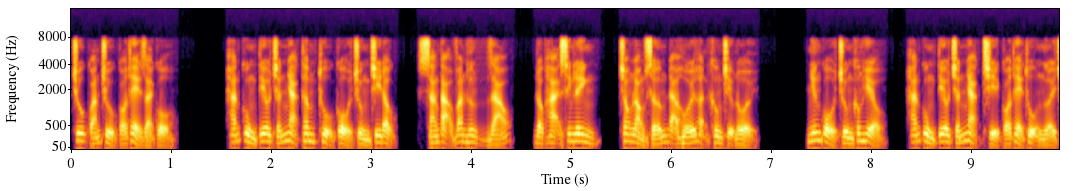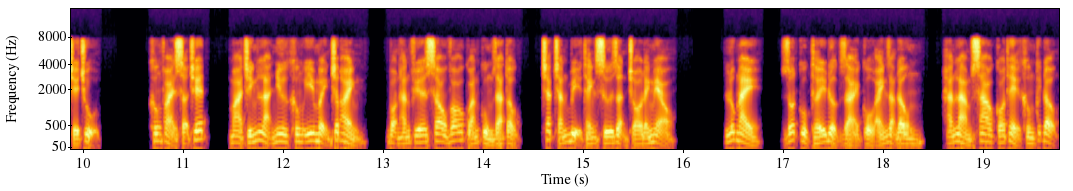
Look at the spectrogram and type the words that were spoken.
chu quán chủ có thể giải cổ. Hắn cùng tiêu chấn nhạc thâm thụ cổ trùng chi độc, sáng tạo văn hưng giáo, độc hại sinh linh, trong lòng sớm đã hối hận không chịu nổi. Nhưng cổ trùng không hiểu, hắn cùng tiêu chấn nhạc chỉ có thể thụ người chế trụ. Không phải sợ chết, mà chính là như không y mệnh chấp hành, bọn hắn phía sau võ quán cùng gia tộc, chắc chắn bị thánh sứ giận chó đánh mèo. Lúc này, rốt cục thấy được giải cổ ánh dạng đông, hắn làm sao có thể không kích động?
